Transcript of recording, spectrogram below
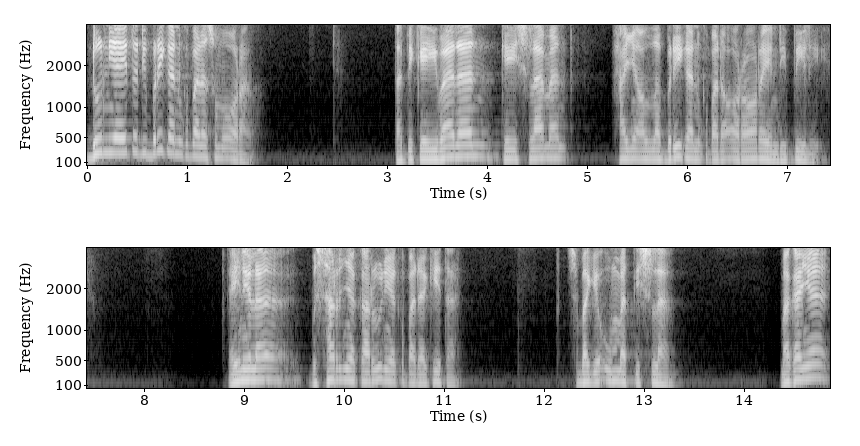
Dunia itu diberikan kepada semua orang. Tapi keimanan, keislaman hanya Allah berikan kepada orang-orang yang dipilih. Inilah besarnya karunia kepada kita sebagai umat Islam. Makanya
